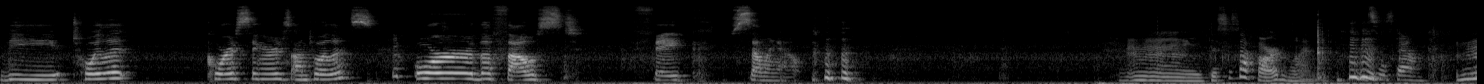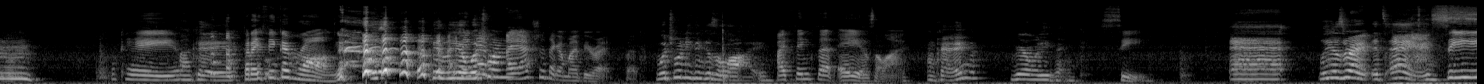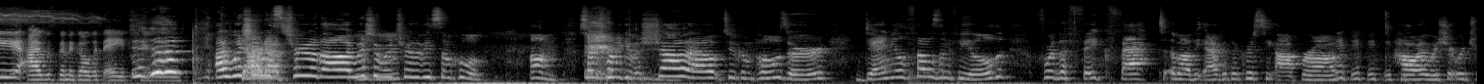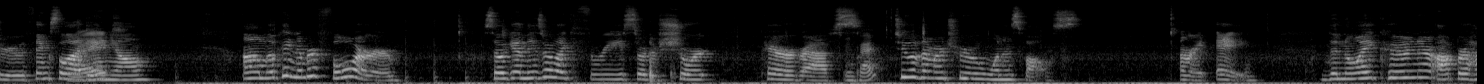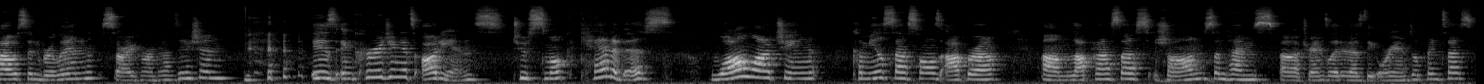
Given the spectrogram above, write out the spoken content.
the toilet chorus singers on toilets, or the Faust fake selling out? Hmm. This is a hard one. Pencils down. Hmm. Okay. okay. But I think I'm wrong. Okay, Leah, which one? I actually think I might be right, but Which one do you think is a lie? I think that A is a lie. Okay. Vera, what do you think? C. Eh. Leah's right. It's A. C. I was gonna go with A too. I wish Darn it was it. true though. I wish it were true. That'd be so cool. Um, so I just want to give a shout out to composer Daniel Felsenfeld for the fake fact about the Agatha Christie opera. How I wish it were true. Thanks a lot, Right? Daniel. Um, okay, number four. So again, these are like three sort of short paragraphs. Okay. Two of them are true, one is false. All right, A. The Neuköllner Opera House in Berlin, sorry for my pronunciation, is encouraging its audience to smoke cannabis while watching Camille Saint-Saëns' opera um, La Princesse Jaune, sometimes uh, translated as the Oriental Princess,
